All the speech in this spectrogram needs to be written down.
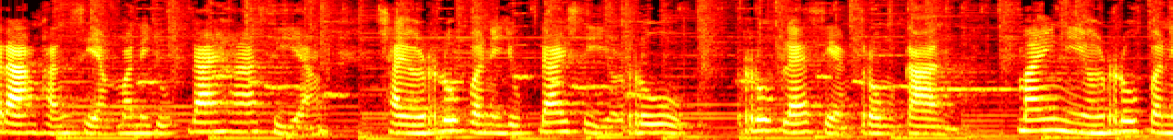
กลางผันเสียงวรรณยุกต์ได้ 5 เสียง ใช้รูปวรรณยุกต์ได้4รูป รูปและเสียงตรงกัน ไม่มีรูปวรรณ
